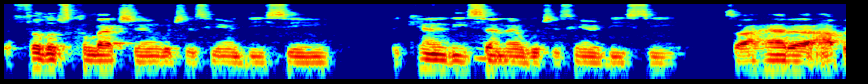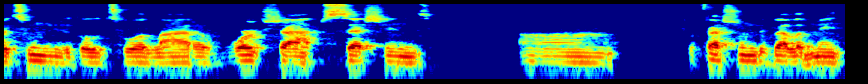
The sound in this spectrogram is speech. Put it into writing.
The Phillips Collection, which is here in DC, the Kennedy mm-hmm. Center, which is here in DC. So I had an opportunity to go to a lot of workshops, sessions, um, professional development,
